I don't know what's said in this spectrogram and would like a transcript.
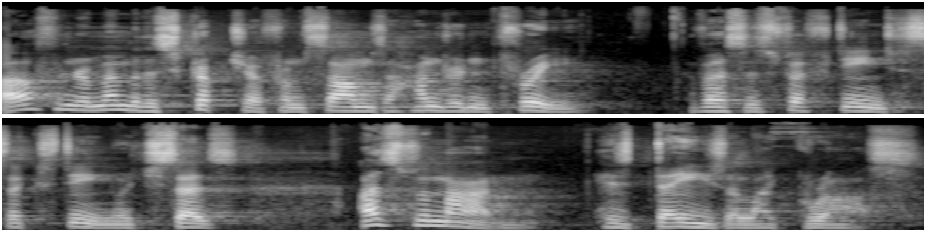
I often remember the scripture from Psalms 103, verses 15 to 16, which says, As for man, his days are like grass.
